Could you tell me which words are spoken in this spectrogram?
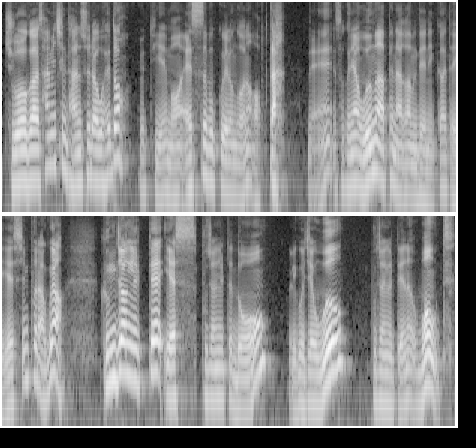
주어가 3인칭 단수라고 해도 이 뒤에 뭐 s 붙고 이런 거는 없다. 네, 그래서 그냥 will 앞에 나가면 되니까 되게 심플하고요. 긍정일 때 yes, 부정일 때 no, 그리고 이제 will 부정일 때는 won't.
